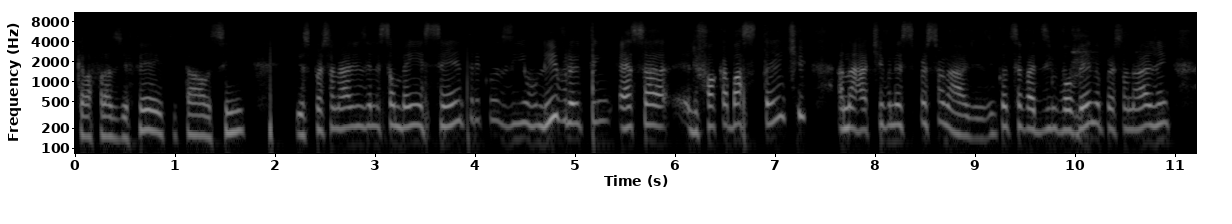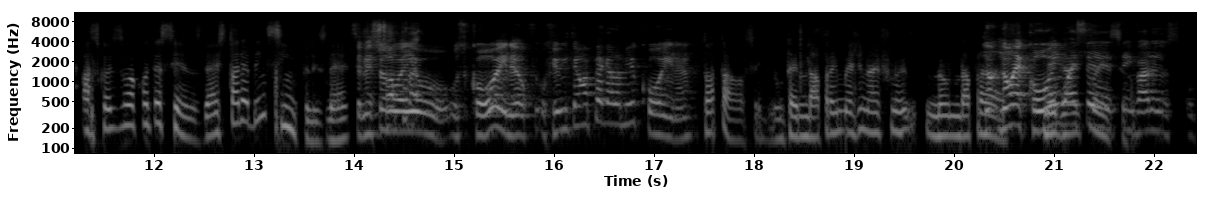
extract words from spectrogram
aquela frase de efeito e tal, assim. E os personagens eles são bem excêntricos e o livro ele tem essa, ele foca bastante a narrativa nesses personagens. Enquanto você vai desenvolvendo o personagem, as coisas vão acontecendo. Né? A história é bem simples, né? Você mencionou pra... aí o, os Coen, né? O, o, filme tem uma pegada meio Coen, né? Total, assim, não, tem, não dá para imaginar, não dá para não, não, é Coen, mas tem vários. O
